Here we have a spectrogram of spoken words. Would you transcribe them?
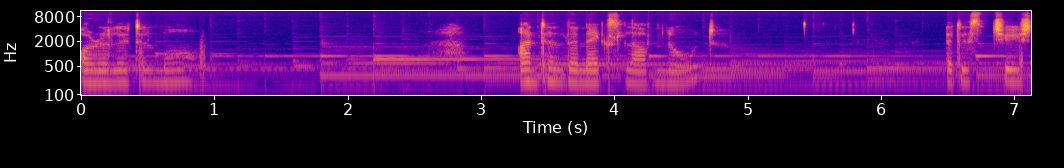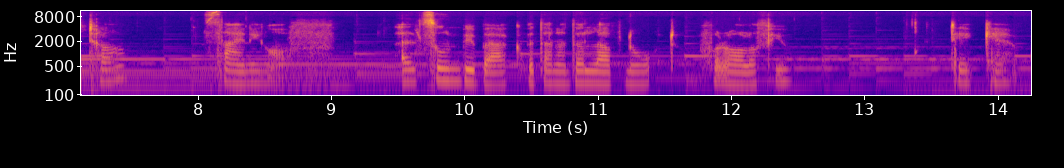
or a little more? Until the next love note, it is Cheshta signing off. I'll soon be back with another love note for all of you. Take care.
